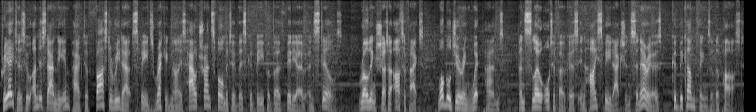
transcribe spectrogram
Creators who understand the impact of faster readout speeds recognize how transformative this could be for both video and stills. Rolling shutter artifacts, wobble during whip pans, and slow autofocus in high-speed action scenarios could become things of the past.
